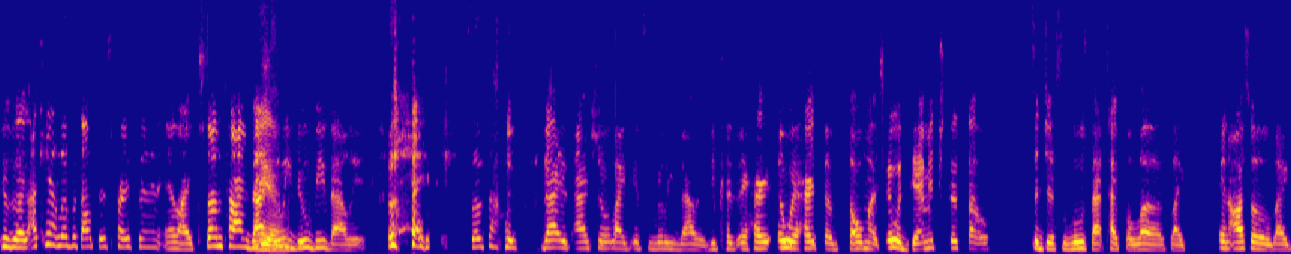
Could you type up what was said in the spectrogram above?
people like, I can't live without this person. And like sometimes that Yeah. really do be valid. like sometimes that is actual like it's really valid because it hurt it would hurt them so much. It would damage the soul to just lose that type of love. Like and also like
